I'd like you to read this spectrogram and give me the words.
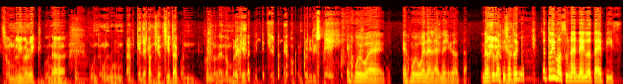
hizo un limerick, una, una pequeña cancioncita con, con, lo del hombre que, que con Ridley Scott. Es muy bueno, es muy buena la anécdota. Nosotros que ya tuvimos, ya tuvimos una anécdota de PIS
